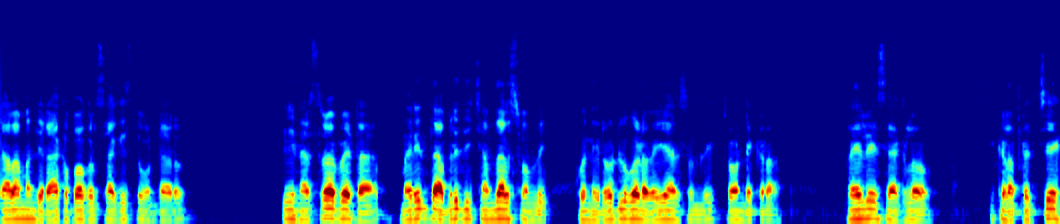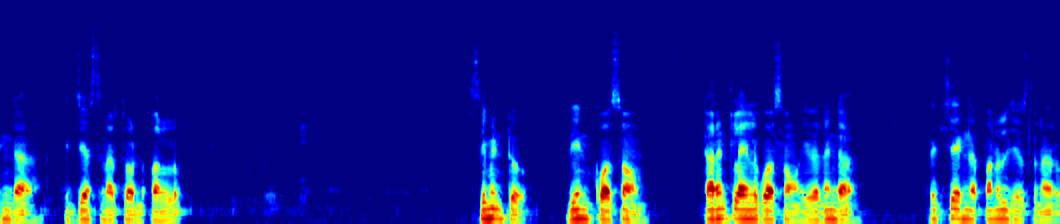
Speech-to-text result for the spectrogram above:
చాలామంది రాకపోకలు సాగిస్తూ ఉంటారు. ఈ నర్సరావుపేట మరింత అభివృద్ధి చెందాల్సి ఉంది కొన్ని రోడ్లు కూడా వేయాల్సి ఉంది చూడండి ఇక్కడ రైల్వే శాఖలో ఇక్కడ ప్రత్యేకంగా ఇది చేస్తున్నారు చూడండి పనులు. సిమెంటు దీనికోసం కరెంట్ లైన్ల కోసం ఈ విధంగా ప్రత్యేకంగా పనులు చేస్తున్నారు.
